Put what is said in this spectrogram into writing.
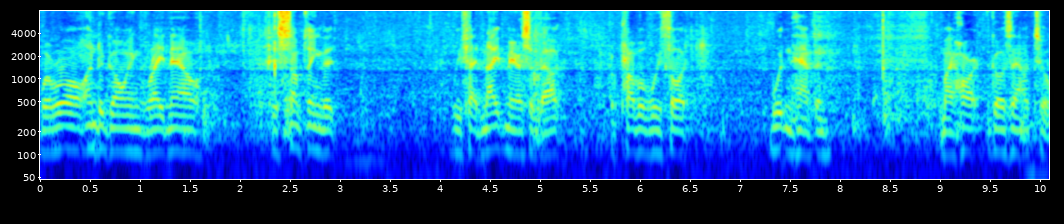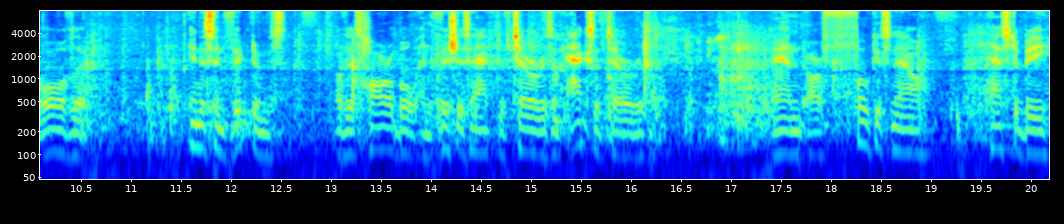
we're all undergoing right now is something that we've had nightmares about, but probably thought wouldn't happen. My heart goes out to all of the innocent victims of this horrible and vicious act of terrorism, acts of terrorism. And our focus now has to be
